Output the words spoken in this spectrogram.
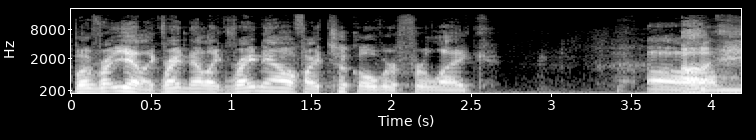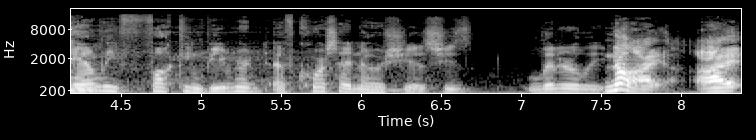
But right, yeah, like right now, like right now, if I took over for like, um, Uh, Hailey fucking Bieber. Of course, I know who she is. She's literally no, I, I,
